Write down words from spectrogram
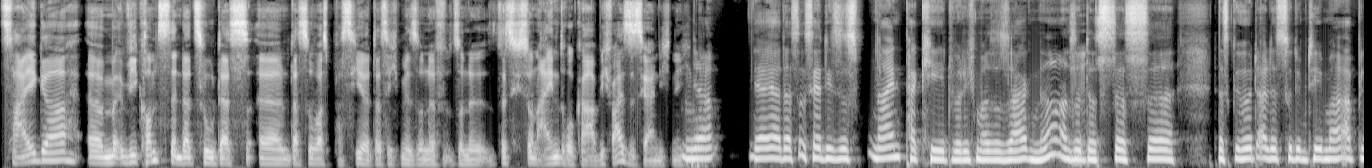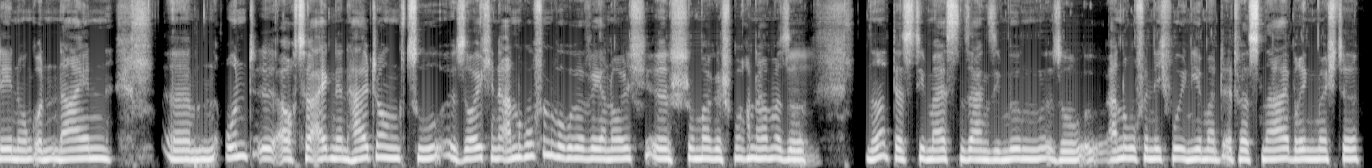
Zeiger. Ähm, wie kommt es denn dazu, dass, äh, dass sowas passiert, dass ich mir so eine, so eine, dass ich so einen Eindruck habe? Ich weiß es ja eigentlich nicht. Ja, ja, ja, das ist ja dieses Nein-Paket, würde ich mal so sagen. Ne? Also mhm. das, das, äh, das gehört alles zu dem Thema Ablehnung und Nein ähm, und äh, auch zur eigenen Haltung zu solchen Anrufen, worüber wir ja neulich äh, schon mal gesprochen haben. Also, mhm. ne, dass die meisten sagen, sie mögen so Anrufe nicht, wo ihnen jemand etwas nahebringen möchte,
